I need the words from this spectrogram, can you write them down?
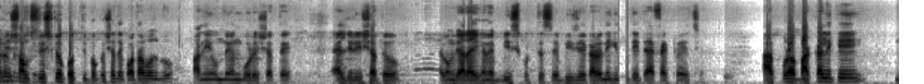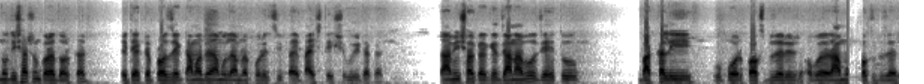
আমি সংশ্লিষ্ট কর্তৃপক্ষের সাথে কথা বলব পানি উন্নয়ন বোর্ডের সাথে। এলডিডির সাথেও এবং যারা এখানে বীজ করতেছে বীজের কারণে কিন্তু এটা এফেক্ট হয়েছে। আর পুরো বাক্কালিকেই নদী শাসন করা দরকার। এটা একটা প্রজেক্ট আমাদের আমলে আমরা করেছি প্রায় বাইশ তেইশশো কোটি টাকার তা আমি সরকারকে জানাব, যেহেতু বাক্কালি উপর কক্সবাজারের রামু কক্সবাজার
